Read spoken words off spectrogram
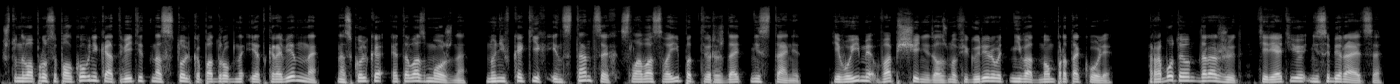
что на вопросы полковника ответит настолько подробно и откровенно, насколько это возможно, но ни в каких инстанциях слова свои подтверждать не станет. Его имя вообще не должно фигурировать ни в одном протоколе. Работой он дорожит, терять ее не собирается,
